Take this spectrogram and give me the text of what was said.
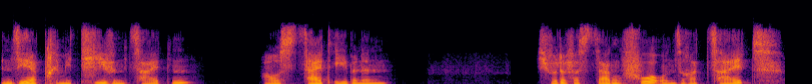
in sehr primitiven Zeiten, aus Zeitebenen, ich würde fast sagen vor unserer Zeit,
